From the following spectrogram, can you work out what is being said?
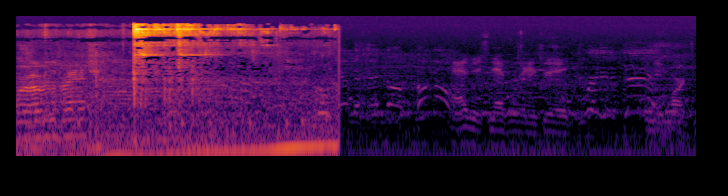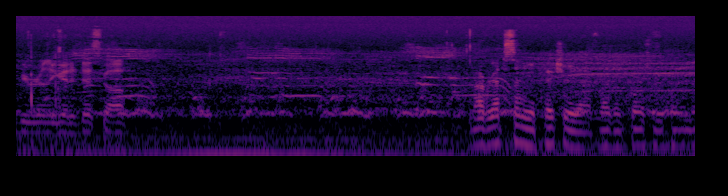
We're over the branch. I was never any good. I need Mark to be really good at disc golf. You a picture of that fucking course down.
